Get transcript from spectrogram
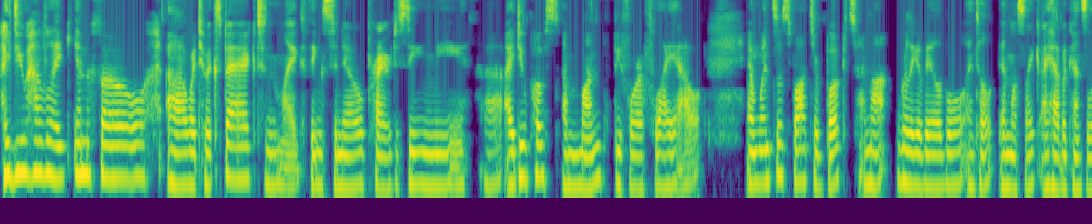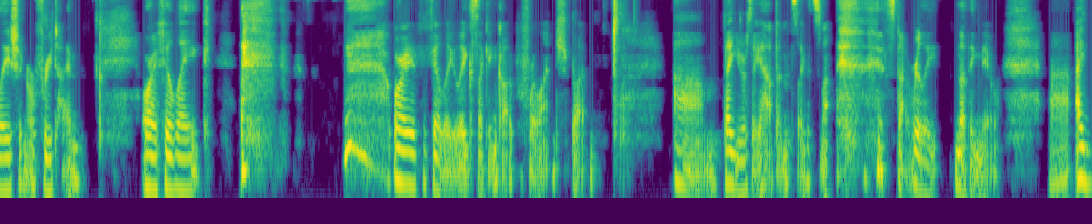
I do have like info, uh, what to expect and like things to know prior to seeing me. Uh, I do post a month before I fly out. And once those spots are booked, I'm not really available until, unless like I have a cancellation or free time or I feel like, or I feel like, like sucking cock before lunch, but um, that usually happens. Like it's not, it's not really nothing new. Uh, I,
